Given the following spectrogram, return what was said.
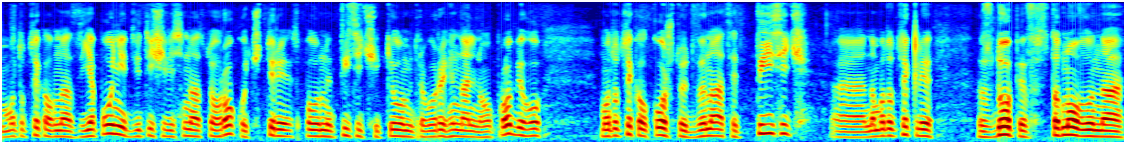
Мотоцикл у нас з Японії 2018 року, 4,5 тисячі кілометрів оригінального пробігу. Мотоцикл коштує 12 тисяч. На мотоциклі з допів встановлена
